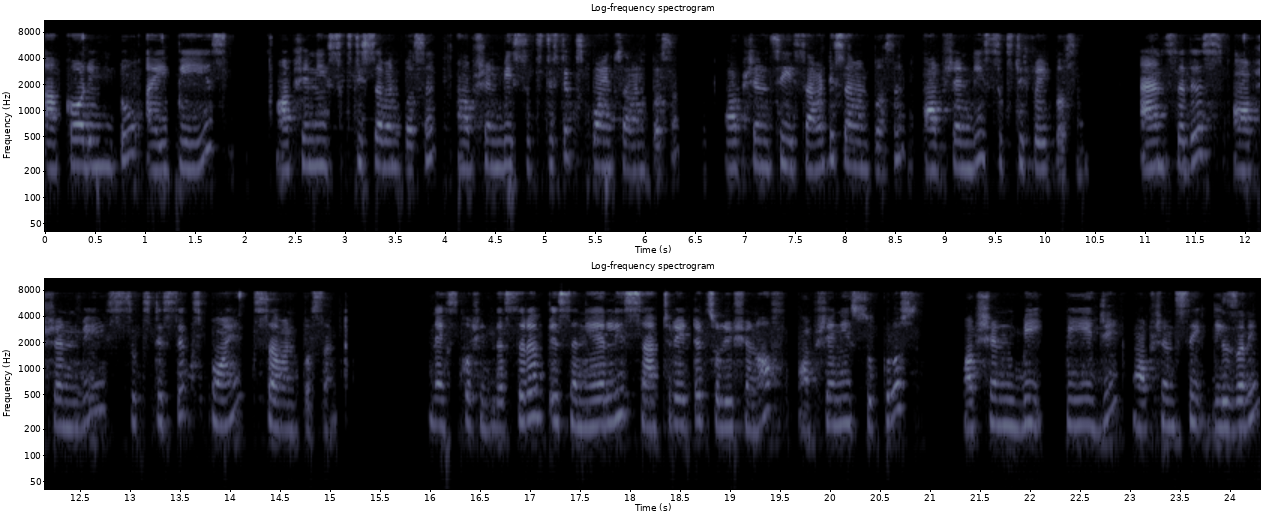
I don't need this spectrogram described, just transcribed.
according to IP is option A 67%, option B 66.7%, option C 77%, option D 65%. Answer is option B 66.7%. Next question. The syrup is a nearly saturated solution of option A sucrose, option B PEG, option C glycerin,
